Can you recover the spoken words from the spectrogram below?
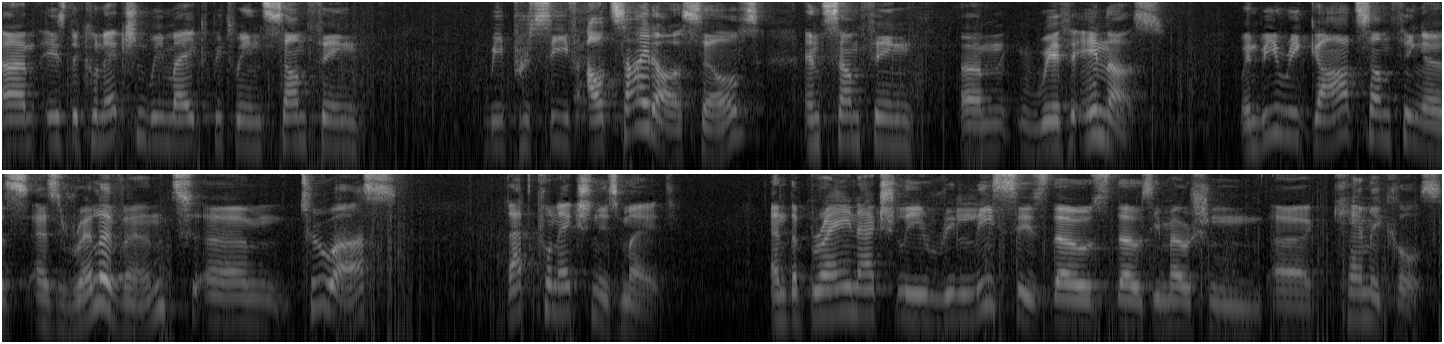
um, is the connection we make between something we perceive outside ourselves and something um, within us. When we regard something as, as relevant um, to us, that connection is made. And the brain actually releases those, those emotion uh, chemicals.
